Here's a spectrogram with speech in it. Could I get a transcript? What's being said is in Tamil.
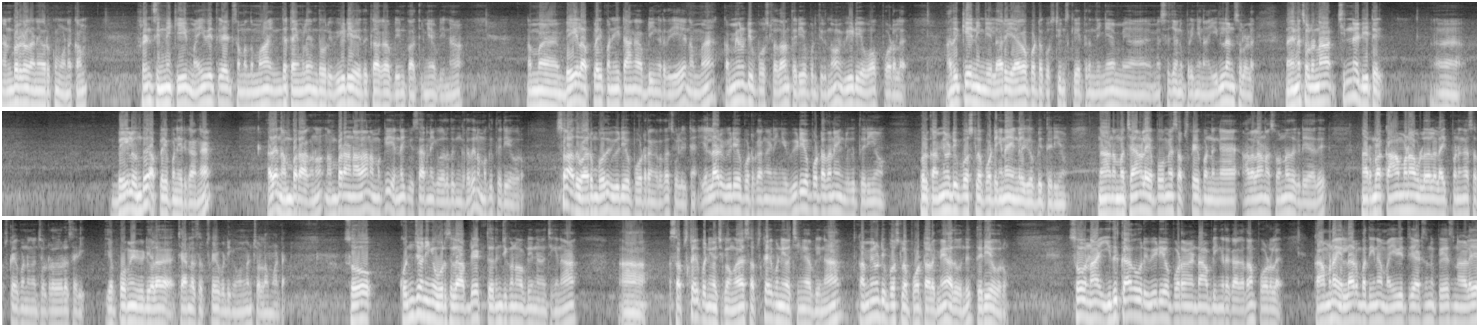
நண்பர்கள் அனைவருக்கும் வணக்கம். ஃப்ரெண்ட்ஸ் இன்றைக்கி மை வித் கைட் சம்மந்தமாக இந்த டைமில் இந்த ஒரு வீடியோ எதுக்காக அப்படின்னு பார்த்தீங்க அப்படின்னா நம்ம பெயில் அப்ளை பண்ணிட்டாங்க அப்படிங்கிறதையே நம்ம கம்யூனிட்டி போஸ்ட்டில் தான் தெரியப்படுத்தியிருந்தோம். வீடியோவாக போடலை. அதுக்கே நீங்கள் எல்லோரும் ஏகப்பட்ட கொஸ்டின்ஸ் கேட்டிருந்தீங்க. மெசேஜ் அனுப்புறீங்க. நான் இல்லைன்னு சொல்லலை. நான் என்ன சொல்கிறேன்னா சின்ன டீட்டெயில் பெயில் வந்து அப்ளை பண்ணியிருக்காங்க. அது நம்பர் ஆகணும். நம்பர் ஆனால் தான் நமக்கு என்னைக்கு விசாரணைக்கு வருதுங்கிறது நமக்கு தெரிய வரும். ஸோ அது வரும்போது வீடியோ போடுறேங்கிறத சொல்லிட்டேன். எல்லோரும் வீடியோ போட்டிருக்காங்க. நீங்கள் வீடியோ போட்டால் தானே எங்களுக்கு தெரியும். ஒரு கம்யூனிட்டி போஸ்ட்டில் போட்டிங்கன்னா எங்களுக்கு எப்படி தெரியும். நான் நம்ம சேனலை எப்போவுமே சப்ஸ்கிரைப் பண்ணுங்கள் அதெல்லாம் நான் சொன்னது கிடையாது. நார்மலாக காமனாக உள்ளதில் லைக் பண்ணுங்கள் சப்ஸ்கிரைப் பண்ணுங்கன்னு சொல்கிறதோட சரி. எப்போவுமே வீடியோவில் சேனலை சப்ஸ்கிரைப் பண்ணிக்கோங்கன்னு சொல்ல மாட்டேன். ஸோ கொஞ்சம் நீங்கள் ஒரு சில அப்டேட் தெரிஞ்சுக்கணும் அப்படின்னு நினச்சிங்கன்னா சப்ஸ்கிரைப் பண்ணி வச்சுக்கோங்க. சப்ஸ்கிரைப் பண்ணி வச்சிங்க அப்படின்னா கம்யூனிட்டி போஸ்ட்டில் போட்டாலுமே அது வந்து தெரிய வரும். ஸோ நான் இதுக்காக ஒரு வீடியோ போட வேண்டாம் அப்படிங்கிறக்காக தான் போடலை. காமனாக எல்லோரும் பார்த்தீங்கன்னா மைவி த்ரீ ஆட்ஸ்னு பேசினாலே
